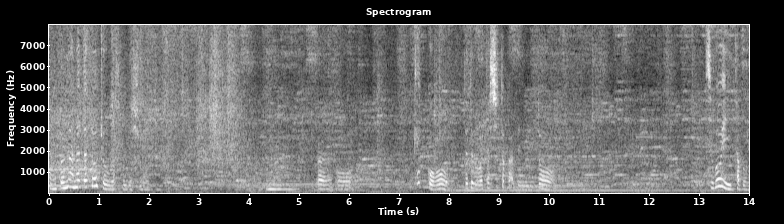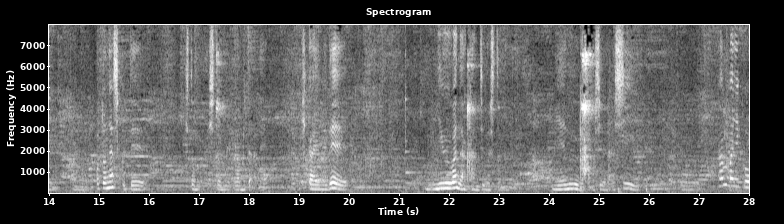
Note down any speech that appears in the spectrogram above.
本当のあなたと調和するでしょう。うん。だからこう結構例えば私とかで言うとすごい多分あのおとなしくて人人が見たらね控えめで柔和な感じの人に見えぬのかもしれないしこうあんまりこう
